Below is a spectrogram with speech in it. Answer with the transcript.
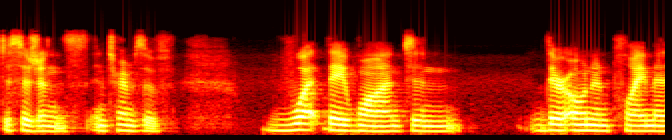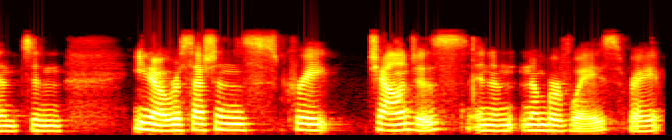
decisions in terms of what they want and their own employment and you know recessions create challenges in a number of ways right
